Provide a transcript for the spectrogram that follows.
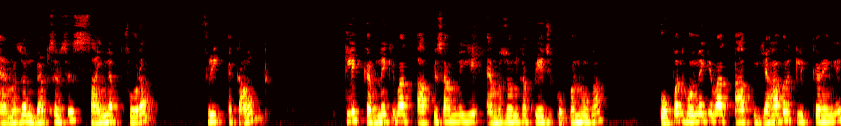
Amazon web services sign up for a free account click करने के बाद आपके सामने ये अमेजोन का पेज ओपन होगा। ओपन होने के बाद आप यहाँ पर क्लिक करेंगे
